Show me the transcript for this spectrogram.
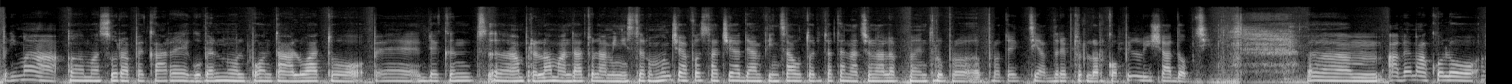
prima uh, măsură pe care guvernul Ponta a luat-o pe, de când uh, am preluat mandatul la Ministerul Muncii a fost aceea de a înființa Autoritatea Națională pentru Pro- Protecția Drepturilor Copilului și Adopții. Um, avem acolo uh,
